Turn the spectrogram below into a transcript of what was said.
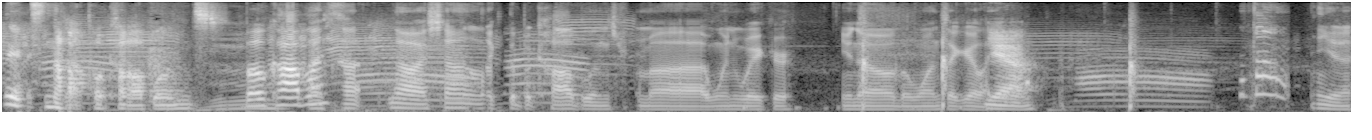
It's not Bokoblins. I Bokoblin? sound, no, I sound like the Bokoblins from uh, Wind Waker. You know, the ones that go like. Yeah. Yeah.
